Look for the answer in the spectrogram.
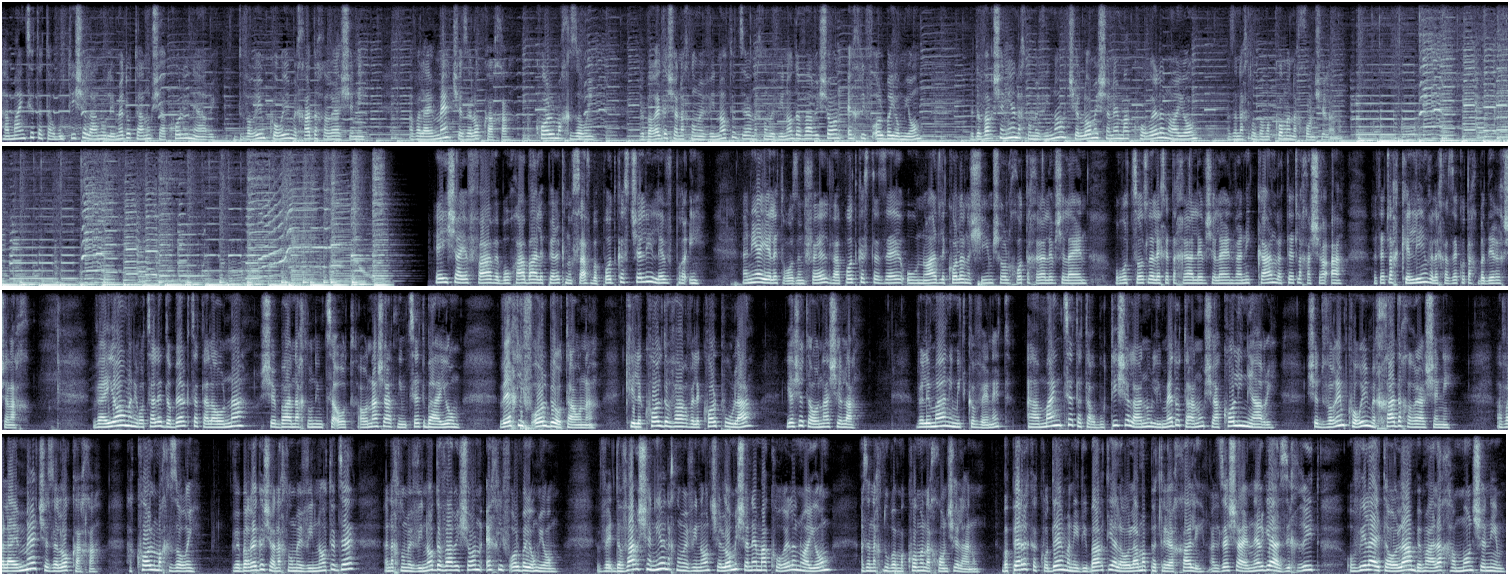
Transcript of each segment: ה mindset התרבותי שלנו לימד אותנו שהכל לינארי, דברים קורים אחד אחרי השני, אבל האמת שזה לא ככה, הכל מחזורי. וברגע שאנחנו מבינות את זה, אנחנו מבינות דבר ראשון איך לפעול ביומיום, ודבר שני, אנחנו מבינות שלא משנה מה קורה לנו היום, אז אנחנו במקום הנכון שלנו. היי hey, אישה יפה וברוכה הבאה לפרק נוסף בפודקאסט שלי, לב פראי. אני איילת רוזנפלד והפודקאסט הזה הוא נועד לכל הנשים שהולכות אחרי הלב שלהן, רוצות ללכת אחרי הלב שלהן ואני כאן לתת לך השראה, לתת לך כלים ולחזק אותך בדרך שלך. והיום אני רוצה לדבר קצת על העונה שבה אנחנו נמצאות, העונה שאת נמצאת בה היום, ואיך לפעול באותה עונה. כי לכל דבר ולכל פעולה יש את העונה שלה. ולמה אני מתכוונת? ה mindset התרבותי שלנו לימד אותנו שהכל ליניארי, שדברים קורים אחד אחרי השני. אבל האמת שזה לא ככה, הכל מחזורי. וברגע שאנחנו מבינות את זה, אנחנו מבינות דבר ראשון איך לפעול ביומיום. ודבר שני, אנחנו מבינות שלא משנה מה קורה לנו היום, אז אנחנו במקום הנכון שלנו. בפרק הקודם אני דיברתי על העולם הפטריארכלי, על זה שהאנרגיה הזכרית הובילה את העולם במהלך המון שנים.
